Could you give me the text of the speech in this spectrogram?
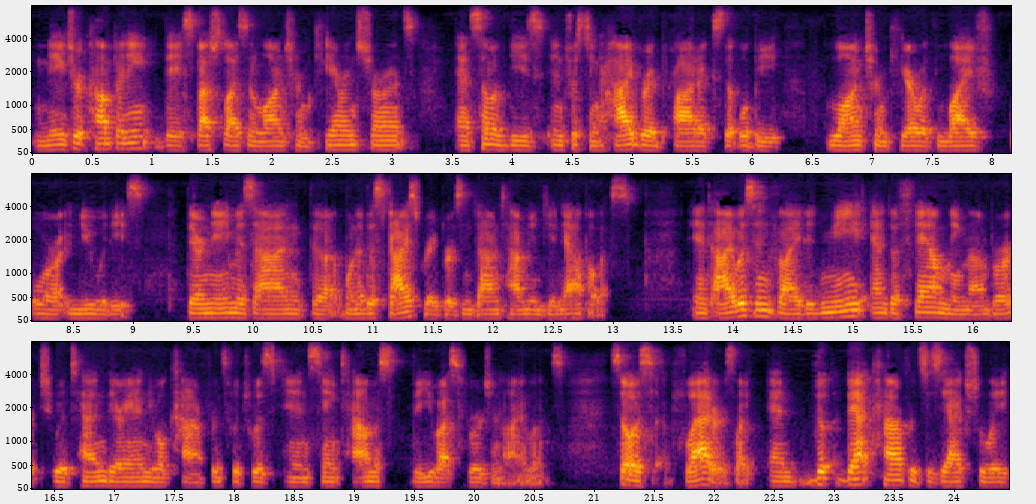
Major company, they specialize in long-term care insurance and some of these interesting hybrid products that will be long-term care with life or annuities. Their name is on the, one of the skyscrapers in downtown Indianapolis and I was invited, me and a family member, to attend their annual conference, which was in St. Thomas, the US Virgin Islands. So it's flatters like, and th- that conference is actually,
